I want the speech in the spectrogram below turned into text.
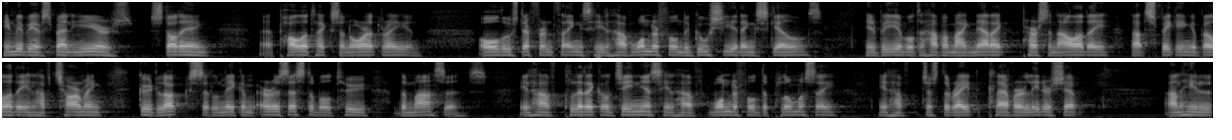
He maybe have spent years studying uh, politics and oratory and all those different things. He'll have wonderful negotiating skills. He'll be able to have a magnetic personality, that speaking ability. He'll have charming good looks. It'll make him irresistible to the masses. He'll have political genius. He'll have wonderful diplomacy. He'll have just the right, clever leadership. And he'll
